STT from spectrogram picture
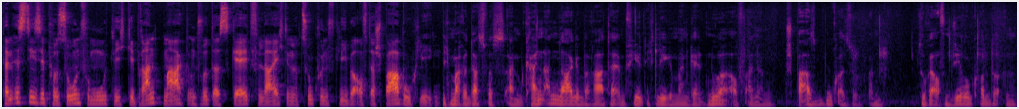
dann ist diese Person vermutlich gebrandmarkt und wird das Geld vielleicht in der Zukunft lieber auf das Sparbuch legen. Ich mache das, was einem kein Anlageberater empfiehlt. Ich lege mein Geld nur auf einem Sparbuch, also einem sogar auf dem Girokonto an.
